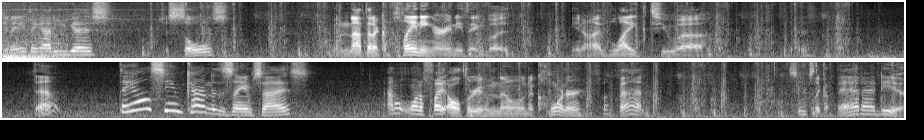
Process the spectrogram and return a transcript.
Get anything out of you guys? Just souls? I mean, not that I'm complaining or anything, but, you know, I'd like to, uh... That... They all seem kind of the same size. I don't want to fight all three of them, though, in a corner. Fuck that. Seems like a bad idea.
